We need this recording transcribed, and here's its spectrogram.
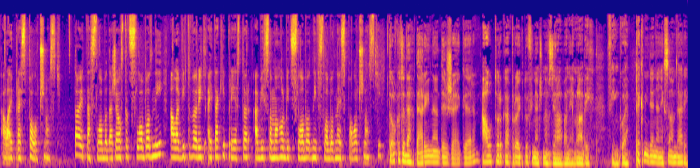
ale aj pre spoločnosť. To je tá sloboda, že ostať slobodný, ale vytvoriť aj taký priestor, aby som mohol byť slobodný v slobodnej spoločnosti. Toľko teda Darina de Žeger, autorka projektu Finančné vzdelávanie mladých Finkue. Pekný deň a nech sa vám darí.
